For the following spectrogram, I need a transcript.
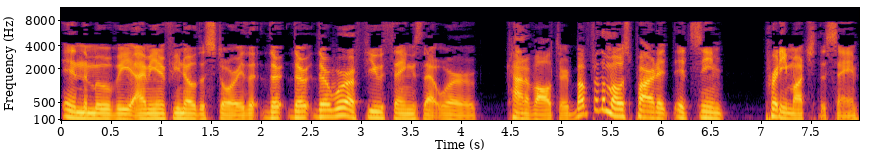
in the movie. I mean, if you know the story, th- there there there were a few things that were kind of altered, but for the most part, it it seemed pretty much the same.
